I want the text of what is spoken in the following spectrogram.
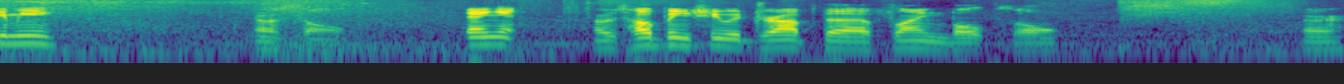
Give me... No soul. Dang it. I was hoping she would drop the flying bolt soul. Or...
